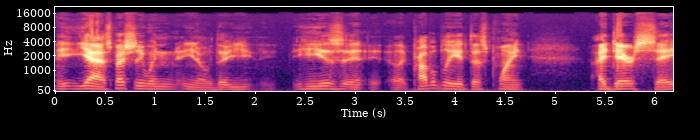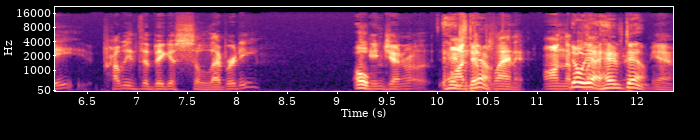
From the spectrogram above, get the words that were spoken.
Yeah, especially when you know the he is uh, like probably at this point, I dare say, probably the biggest celebrity Oh, in general on down. the planet. On the Oh, yeah, planet. hands down. Yeah,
